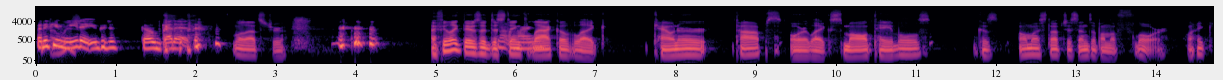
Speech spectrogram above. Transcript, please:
But if I you wish- need it, you could just go get it. Well, that's true. I feel like there's a distinct lack of like countertops or like small tables because all my stuff just ends up on the floor. Like,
